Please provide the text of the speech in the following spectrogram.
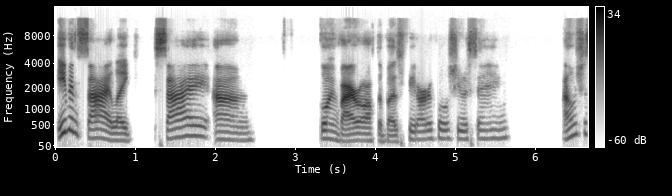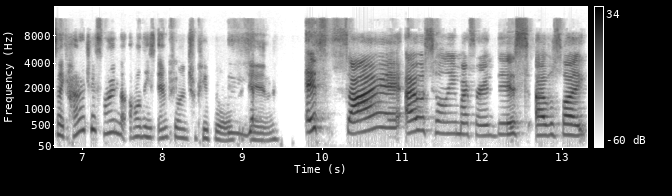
Even Sai, like Sai, um, going viral off the BuzzFeed article she was saying I was just like, how did you find all these influential people yeah. in? It's Sai. I was telling my friend this. I was like,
